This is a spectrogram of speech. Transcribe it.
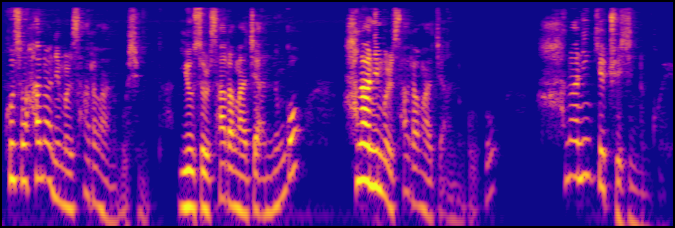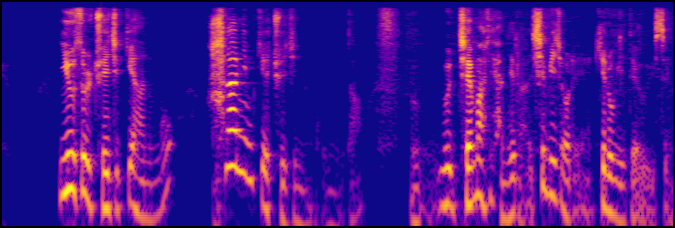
그것은 하나님을 사랑하는 것입니다. 이웃을 사랑하지 않는 거, 하나님을 사랑하지 않는 거고, 하나님께 죄 짓는 거예요. 이웃을 죄 짓게 하는 거, 하나님께 죄 짓는 겁니다. 제 말이 아니라 12절에 기록이 되어 있어요.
